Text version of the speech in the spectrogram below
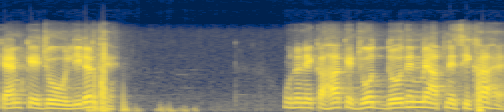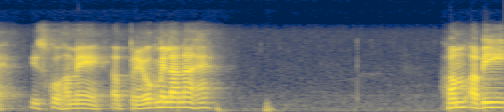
कैंप के जो लीडर थे, उन्होंने कहा कि जो दो दिन में आपने सीखा है, इसको हमें अब प्रयोग में लाना है। हम अभी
